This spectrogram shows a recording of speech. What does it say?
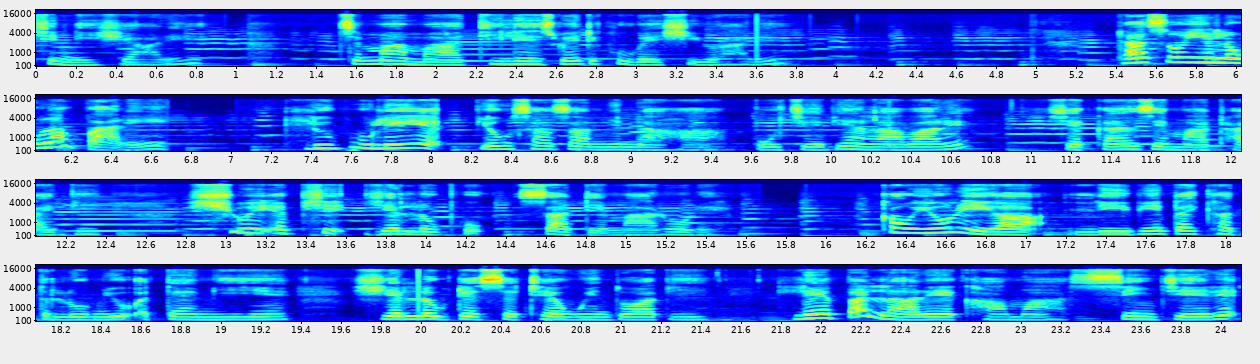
ဖြစ်နေရှာတယ်။ကျမမှာဒီလေဆွဲတစ်ခုပဲရှိပါတယ်ဒါဆိုရင်လုံလောက်ပါတယ်။လူပူလေးရဲ့ပြုံးဆဆမျက်နှာဟာပိုကျပြန့်လာပါတယ်။ ရက်ကန်းစင်မှာထိုင်ပြီးရွှေအဖြစ်ရက်လို့ဖို့စတင်มาတော့တယ်။ကောင်ရိုးတွေကလေပြင်းတိုက်ခတ်သလိုမျိုးအတန်မြည်ရင်ရက်လုတ်တဲ့ဆက်ထဲဝင်သွားပြီးလေပတ်လာတဲ့အခါမှာစင်ကြယ်တဲ့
